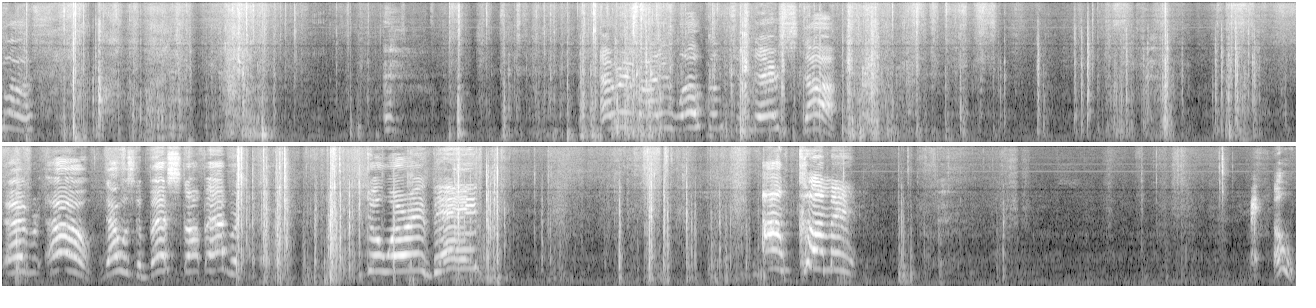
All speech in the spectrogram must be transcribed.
bus. Everybody, welcome to their stop. Every, oh, that was the best stop ever. Don't worry, babe. I'm coming. Oh,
